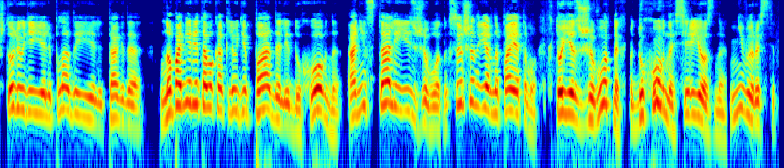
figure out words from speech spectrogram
Что люди ели? Плоды ели тогда. Но по мере того, как люди падали духовно, они стали есть животных. Совершенно верно, поэтому, кто ест животных, духовно, серьезно, не вырастет.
